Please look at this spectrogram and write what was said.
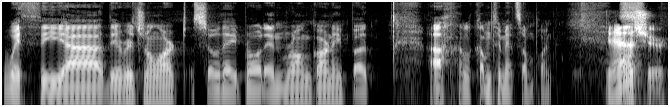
with the uh, the original art, so they brought in Ron Garney. But uh, it'll come to me at some point. Yeah, sure.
